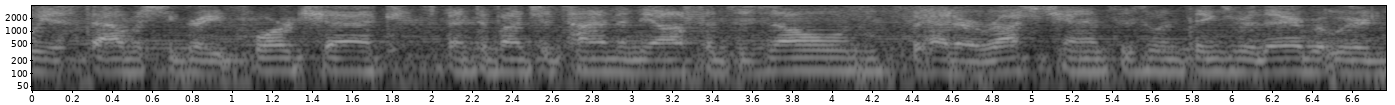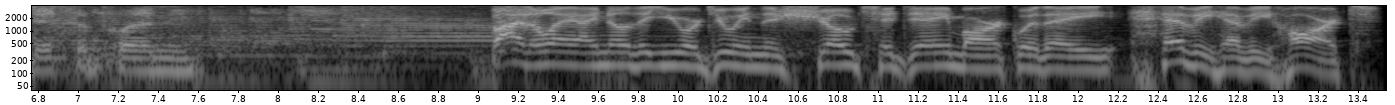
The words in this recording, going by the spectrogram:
We established a great forecheck, spent a bunch of time in the offensive zone. We had our rush chances when things were there, but we were disciplined. By the way, I know that you are doing this show today, Mark, with a heavy, heavy heart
